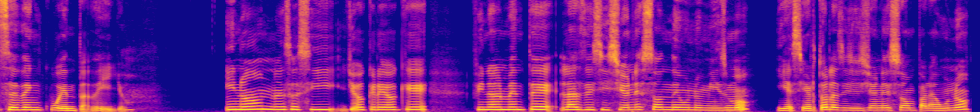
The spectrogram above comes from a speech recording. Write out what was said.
se den cuenta de ello. Y no, no es así. Yo creo que finalmente las decisiones son de uno mismo. Y es cierto, las decisiones son para uno.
